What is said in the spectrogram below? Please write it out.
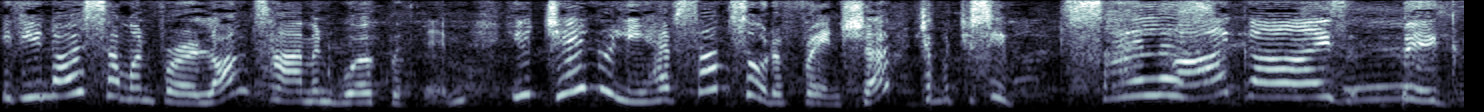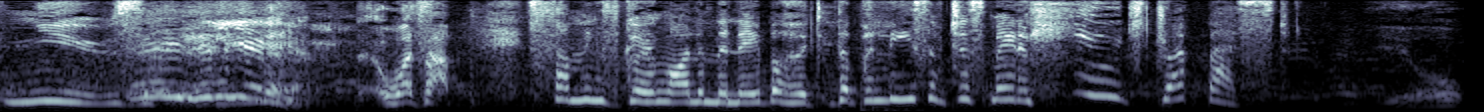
if you know someone for a long time and work with them, you generally have some sort of friendship. Yeah, but you see, Silas... Hi, guys. Big news. Lillian, what's up? Something's going on in the neighborhood. The police have just made a huge drug bust. Yo.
